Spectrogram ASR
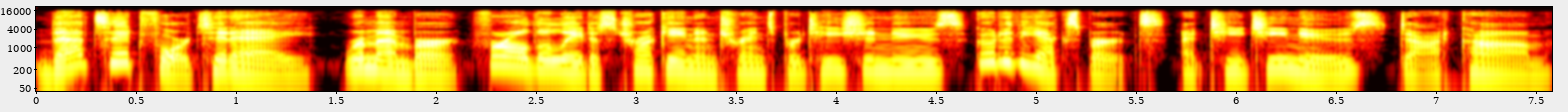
That's it for today. Remember, for all the latest trucking and transportation news, go to the experts at ttnews.com.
